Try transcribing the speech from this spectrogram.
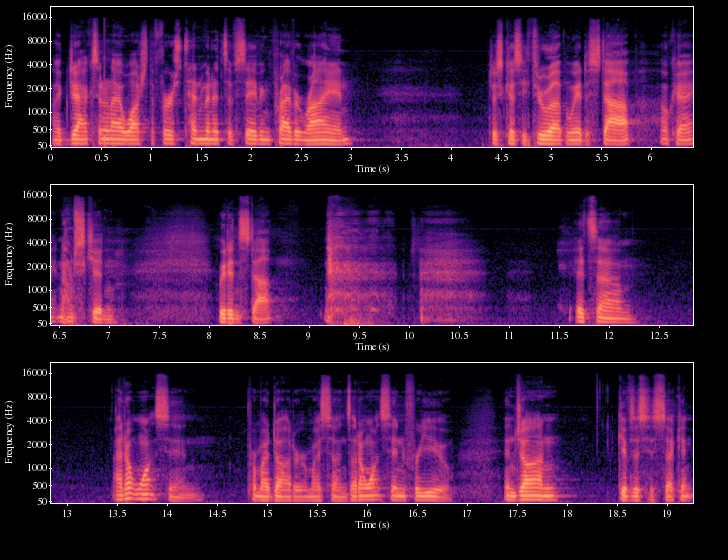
Like Jackson and I watched the first 10 minutes of Saving Private Ryan just because he threw up and we had to stop. Okay? No, I'm just kidding. We didn't stop. it's, um, I don't want sin for my daughter or my sons. I don't want sin for you. And John gives us his second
